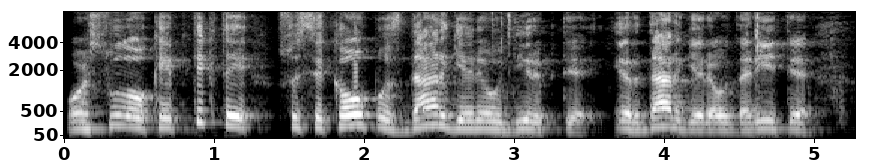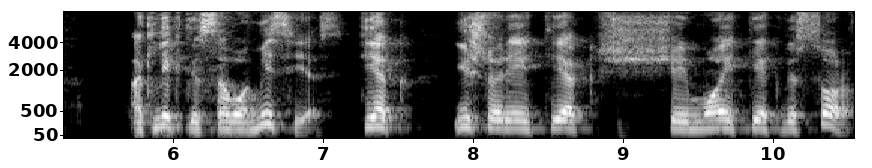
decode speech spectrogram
O aš siūlau kaip tik tai susikaupus dar geriau dirbti ir dar geriau daryti, atlikti savo misijas. Tiek išoriai, tiek šeimoje, tiek visur.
